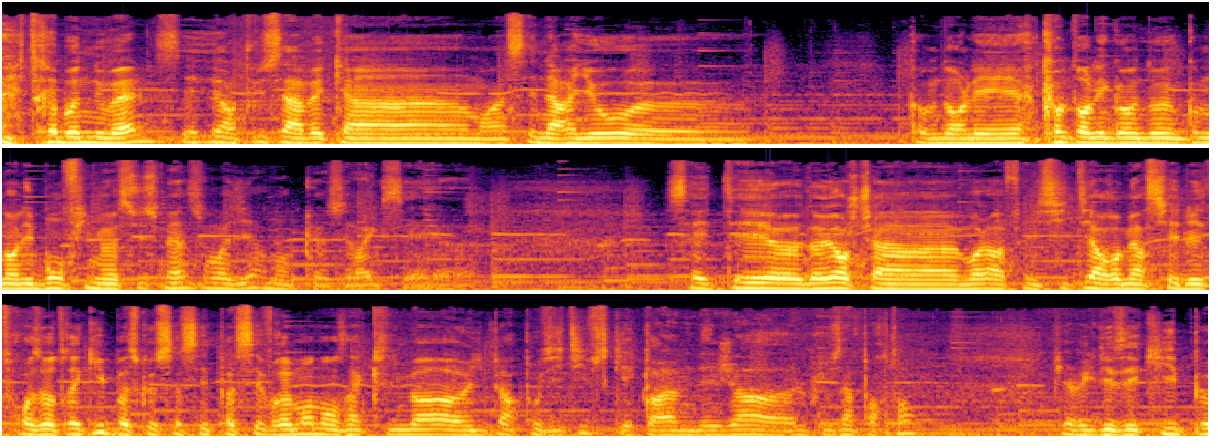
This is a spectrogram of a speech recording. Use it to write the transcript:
très bonne nouvelle. En plus avec un, bon, un scénario euh, comme, dans les, comme, dans les, comme dans les bons films suspense, on va dire. Donc euh, c'est vrai que c'est. euh, ça a été. D'ailleurs, je tiens à voilà, féliciter, à remercier les trois autres équipes parce que ça s'est passé vraiment dans un climat hyper positif, ce qui est quand même déjà le plus important. Puis avec des équipes,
